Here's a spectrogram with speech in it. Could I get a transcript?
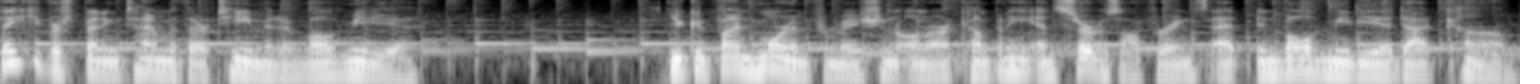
Thank you for spending time with our team at Envolve Media. You can find more information on our company and service offerings at envolvemedia.com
